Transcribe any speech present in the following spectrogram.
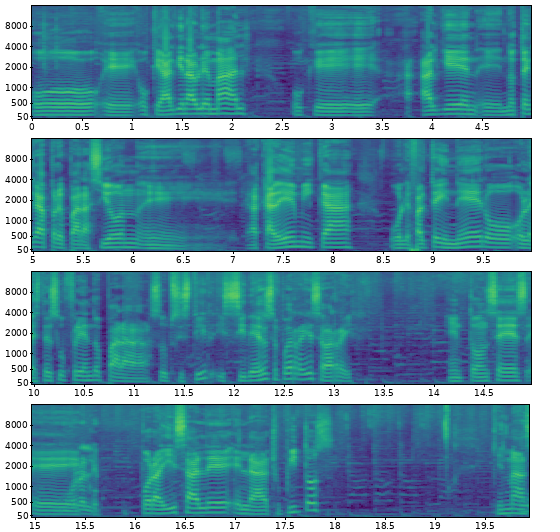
o, eh, o que alguien hable mal, o que alguien eh, no tenga preparación eh, académica, o le falte dinero, o la esté sufriendo para subsistir. Y si de eso se puede reír, se va a reír. Entonces, eh, por ahí sale la Chupitos. ¿Quién más?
